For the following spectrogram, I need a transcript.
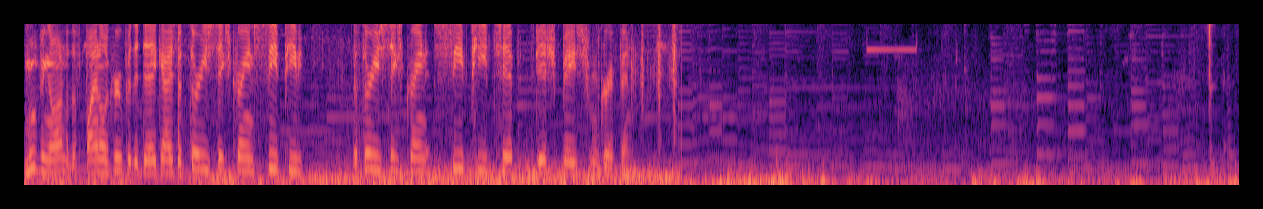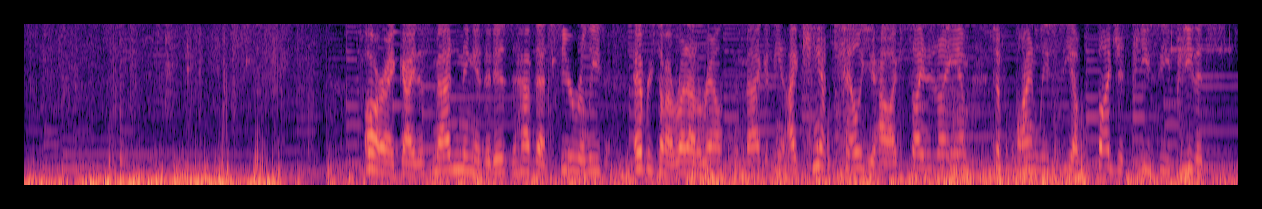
Moving on to the final group of the day, guys, the 36 grain CP, the 36 grain CP tip dish base from Griffin. All right, guys, as maddening as it is to have that sear release every time I run out of rounds in the magazine, I can't tell you how excited I am to finally see a budget PCP that's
